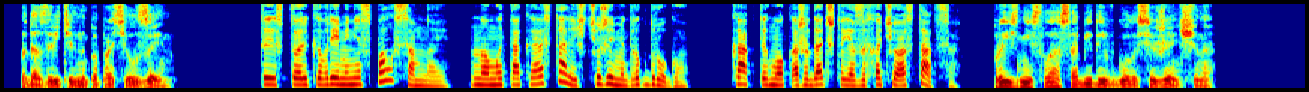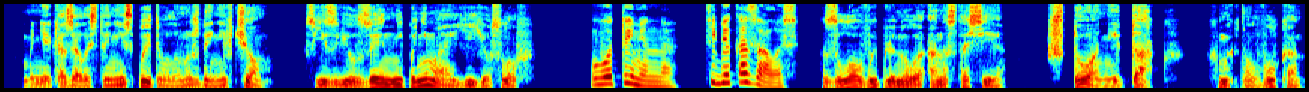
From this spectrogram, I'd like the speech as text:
— подозрительно попросил Зейн. «Ты столько времени спал со мной, но мы так и остались чужими друг другу. «Как ты мог ожидать, что я захочу остаться?» произнесла с обидой в голосе женщина. «Мне казалось, ты не испытывала нужды ни в чем», съязвил Зейн, не понимая ее слов. «Вот именно. Тебе казалось». Зло выплюнула Анастасия. «Что не так?» — хмыкнул вулкан.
